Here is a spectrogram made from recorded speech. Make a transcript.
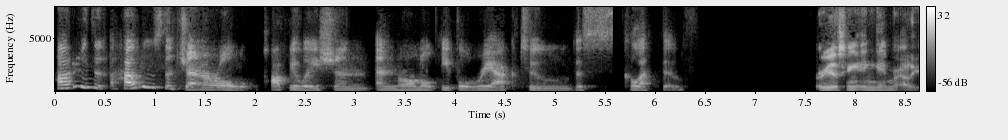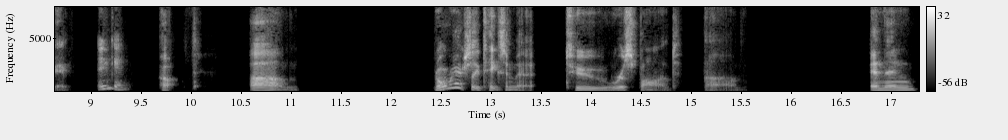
How do the how does the general population and normal people react to this collective? Are you asking in game or out of game? In game. Oh, um, Norm actually takes a minute to respond, um, and then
